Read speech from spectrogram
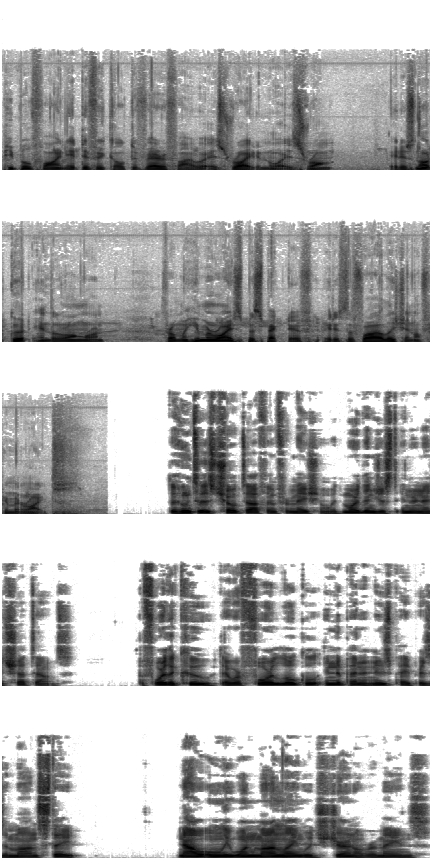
People find it difficult to verify what is right and what is wrong. It is not good in the long run. From a human rights perspective, it is a violation of human rights. The junta has choked off information with more than just internet shutdowns. Before the coup, there were four local independent newspapers in Mon State. Now only one Mon language journal remains.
